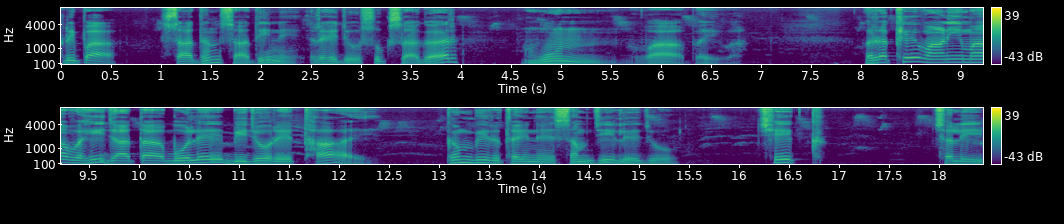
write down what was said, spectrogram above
કૃપા સાધન સાધીને રહેજો સુખ મૂન વાહ ભાઈ વાહ. રખે વાણીમાં વહી જાતા બોલે બીજો રે થાય. ગંભીર થઈને સમજી લેજો, છેક છલી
